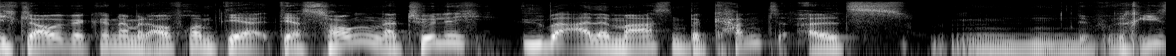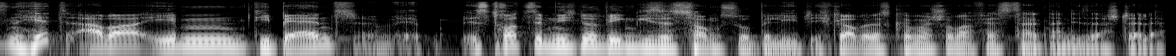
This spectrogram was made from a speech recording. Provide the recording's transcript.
ich glaube, wir können damit aufräumen. Der, der Song natürlich über alle Maßen bekannt als mh, Riesenhit, aber eben die Band ist trotzdem nicht nur wegen dieses Songs so beliebt. Ich glaube, das können wir schon mal festhalten an dieser Stelle.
